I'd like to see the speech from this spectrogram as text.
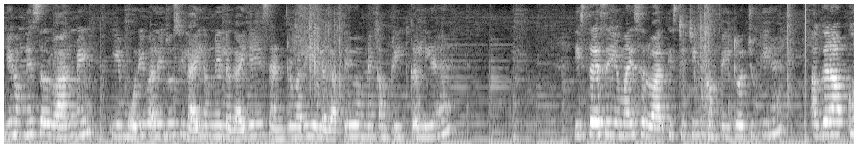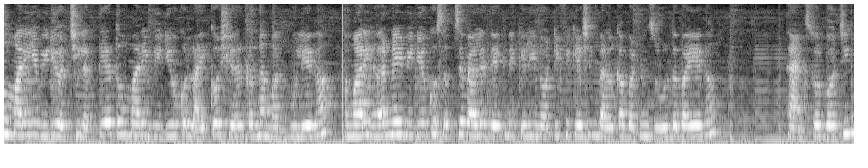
ये हमने सलवार में, ये मोरी वाली जो सिलाई हमने लगाई है, ये सेंटर वाली, ये लगाते हुए हमने कंप्लीट कर लिया है। इस तरह से ये हमारी सलवार की स्टिचिंग कंप्लीट हो चुकी है। अगर आपको हमारी ये वीडियो अच्छी लगती है तो हमारी वीडियो को लाइक और शेयर करना मत भूलिएगा। हमारी हर नई वीडियो को सबसे पहले देखने के लिए नोटिफिकेशन बेल का बटन ज़रूर दबाइएगा। Thanks for watching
